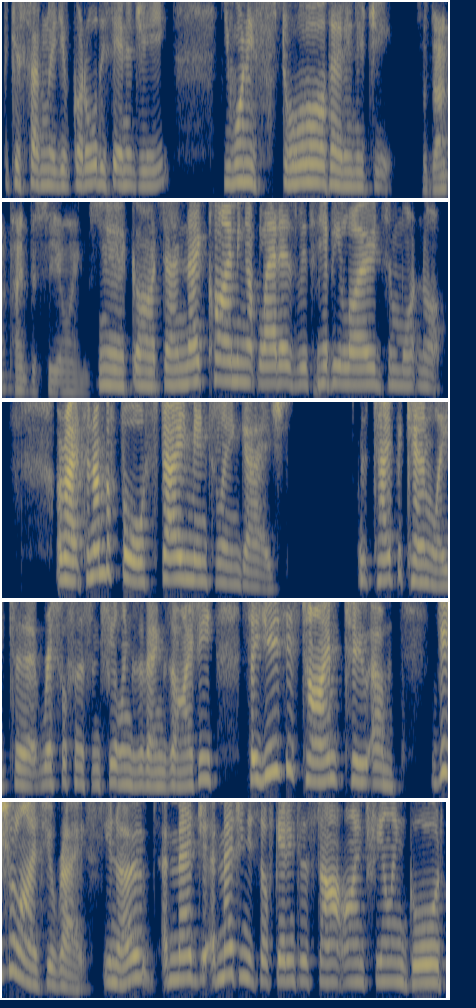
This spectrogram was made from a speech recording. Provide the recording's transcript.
because suddenly you've got all this energy. You want to store that energy. so don't paint the ceilings. Yeah, God, don't no climbing up ladders with heavy loads and whatnot. All right, so number four, stay mentally engaged. The taper can lead to restlessness and feelings of anxiety. So use this time to um, visualize your race. You know, imagine imagine yourself getting to the start line, feeling good,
